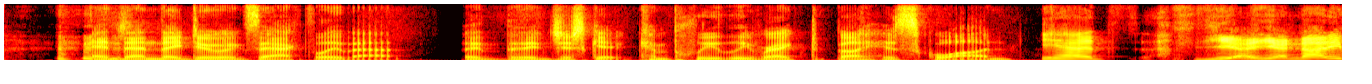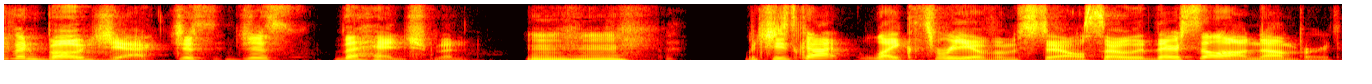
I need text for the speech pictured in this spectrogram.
and then they do exactly that. They, they just get completely wrecked by his squad. yeah, it's, Yeah, yeah. Not even BoJack. Just just the henchman. Mm-hmm. but she's got like three of them still, so they're still outnumbered.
